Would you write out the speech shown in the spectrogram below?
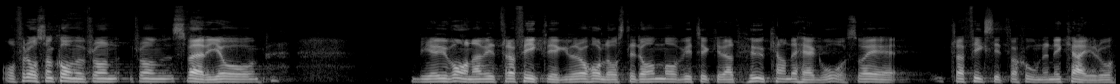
Och för oss som kommer från, från Sverige och vi är ju vana vid trafikregler och håller oss till dem och vi tycker att hur kan det här gå? Så är trafiksituationen i Kairo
